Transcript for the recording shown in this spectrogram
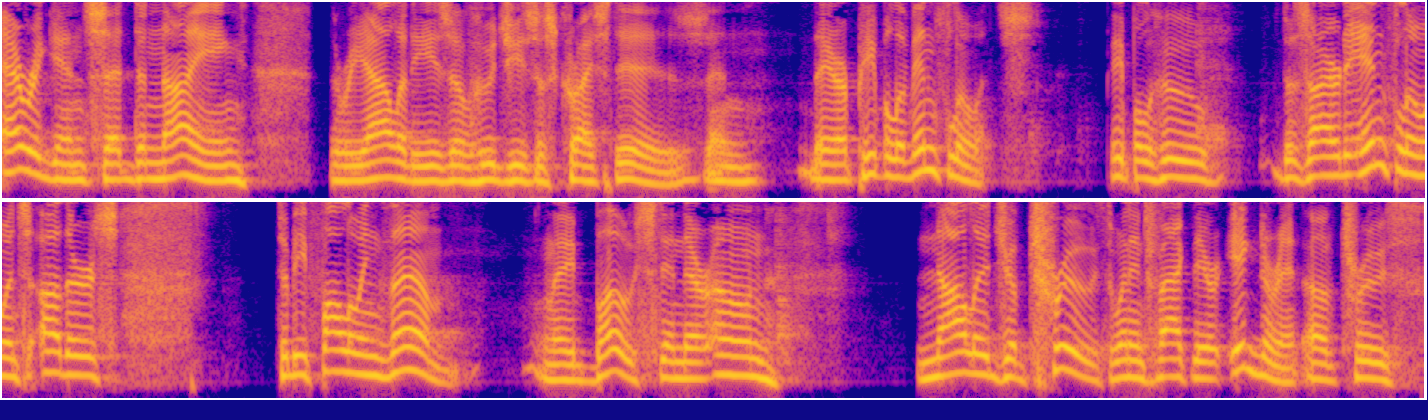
arrogance at denying the realities of who Jesus Christ is. And they are people of influence, people who desire to influence others to be following them. And they boast in their own knowledge of truth when in fact they're ignorant of truth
